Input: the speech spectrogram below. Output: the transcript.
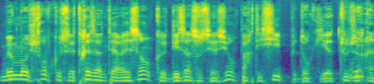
Mais moi, je trouve que c'est très intéressant que des associations participent. Donc, il y a toujours Oui.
